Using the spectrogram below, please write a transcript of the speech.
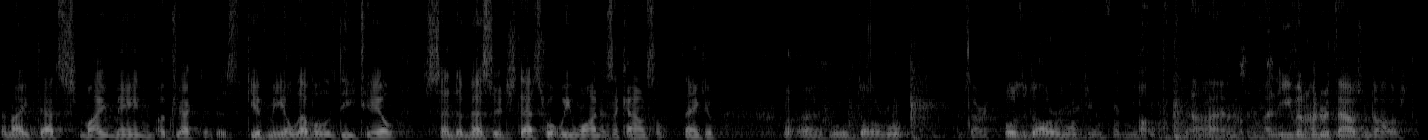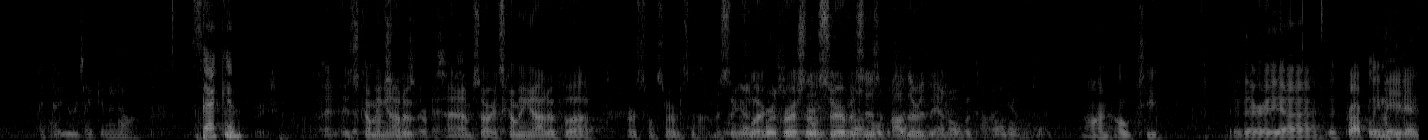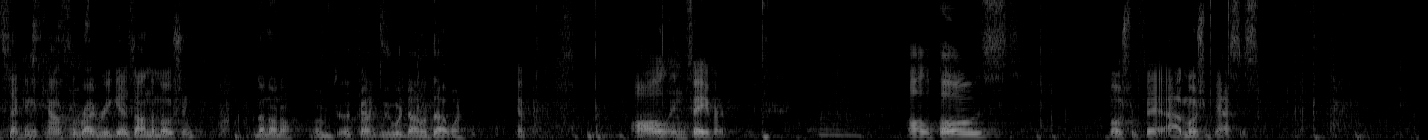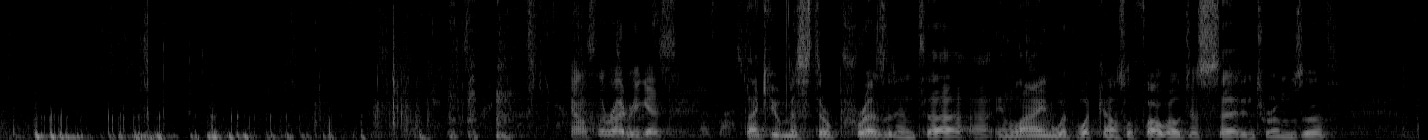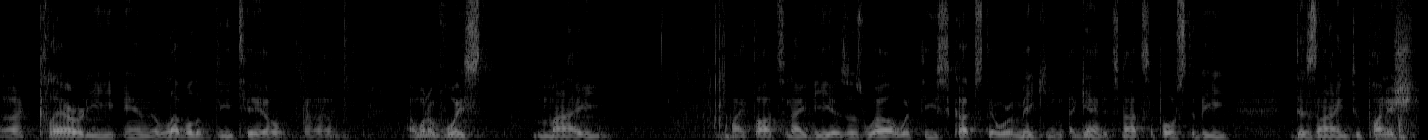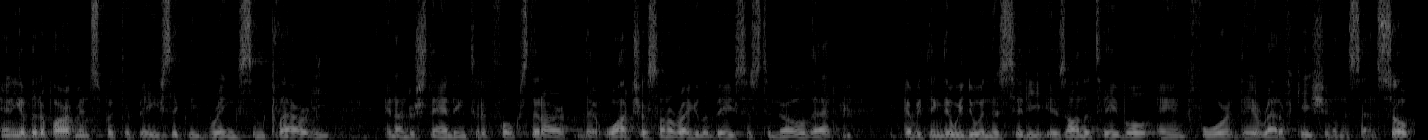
Tonight, that's my main objective, is give me a level of detail, send a message, that's what we want as a council. Thank you. Uh, what was the dollar amount? I'm sorry? What was the dollar amount? hundred and seventy-six. An uh, uh, even hundred thousand dollars. I thought you were taking it all. Second, It's coming out of, and I'm sorry, it's coming out of, uh, Personal services? Mr. Out of Clerk, personal personal services, services non-overtime. other than overtime. Non-overtime. Non-OT. Is there a, uh, is properly made and seconded, Counselor Rodrigues on the motion? No, no, no, I'm, I thought we were done with that one. Yep. All in favor? All opposed? Motion fa, uh, motion passes. Counselor Rodrigues. Thank you, Mr. President. Uh, uh, In line with what Council Farwell just said in terms of uh, clarity and the level of detail, um, I want to voice my, my thoughts and ideas as well with these cuts that we're making. Again, it's not supposed to be designed to punish any of the departments, but to basically bring some clarity and understanding to the folks that are, that watch us on a regular basis to know that everything that we do in this city is on the table and for their ratification in the sense. So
